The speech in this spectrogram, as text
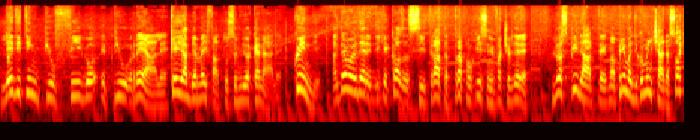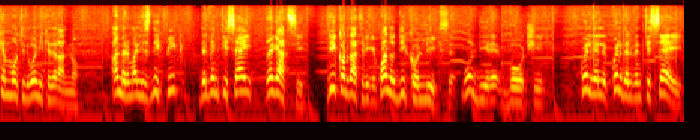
l'editing più figo e più reale che io abbia mai fatto sul mio canale. Quindi andremo a vedere di che cosa si tratta. Tra pochissimo vi faccio vedere lo speed art. Ma prima di cominciare so che molti di voi mi chiederanno Amber ma gli sneak peek del 26 Ragazzi Ricordatevi che quando dico leaks vuol dire voci. Quelle del, quelle del 26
